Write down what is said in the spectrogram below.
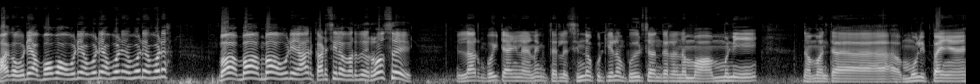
பார்க்க ஓடியா போவா ஓடியா ஓடியா ஓடியா ஓடியா ஓடியா. வா வா வா ஓடி யார்? கடைசியில் வருது. ரோஸு. எல்லாரும் போயிட்டாங்களா? எனக்கு தெரில சின்ன குட்டியெல்லாம் போயிடுச்சான்னு தெரில நம்ம அம்முனி நம்ம அந்த மூலி பையன்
